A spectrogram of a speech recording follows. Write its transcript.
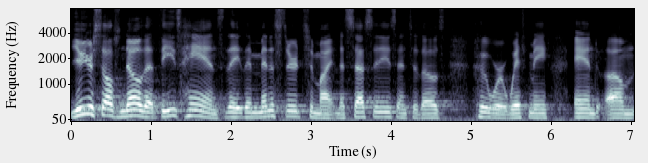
You yourselves know that these hands, they, they ministered to my necessities and to those who were with me. And um,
